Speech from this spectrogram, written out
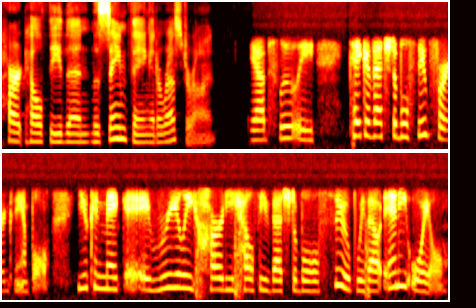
heart healthy than the same thing at a restaurant. Yeah, absolutely. Take a vegetable soup, for example. You can make a really hearty, healthy vegetable soup without any oil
